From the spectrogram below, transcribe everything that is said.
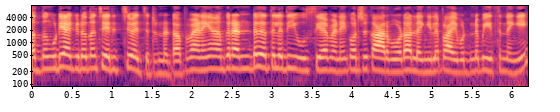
അതും കൂടി ആക്കിയിട്ട് ഒന്ന് ചെരിച്ച് വെച്ചിട്ടുണ്ട് കേട്ടോ. അപ്പോൾ വേണമെങ്കിൽ നമുക്ക് രണ്ട് വിധത്തിൽ ഇത് യൂസ് ചെയ്യാൻ വേണമെങ്കിൽ കുറച്ച് കാർബോർഡോ അല്ലെങ്കിൽ പ്ലൈവുഡിന്റെ പീസ് ഉണ്ടെങ്കിൽ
